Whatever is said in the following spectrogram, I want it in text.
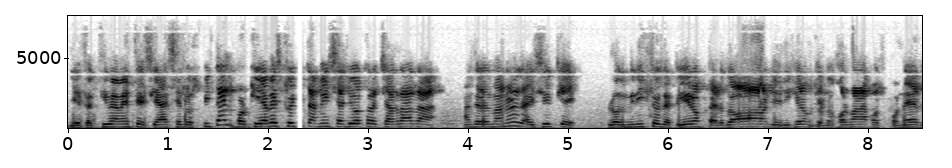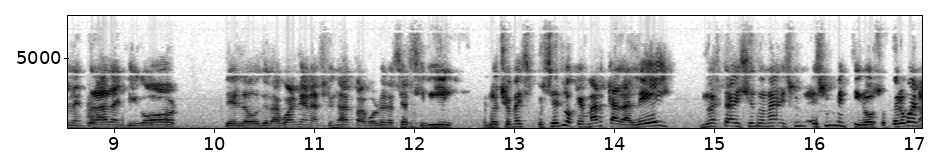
y efectivamente se hace el hospital, porque ya ves que hoy también salió otra charrada, Andrés Manuel, a decir que los ministros le pidieron perdón, le dijeron que mejor van a posponer la entrada en vigor de lo de la Guardia Nacional para volver a ser civil en ocho meses. Pues es lo que marca la ley, no está diciendo nada, es un, es un mentiroso. Pero bueno,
